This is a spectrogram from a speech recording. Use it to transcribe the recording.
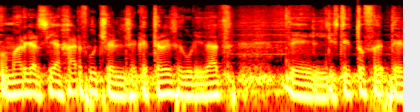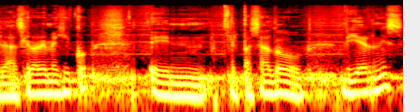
Omar García Harfuch, el secretario de Seguridad del Distrito de la Ciudad de México, en el pasado viernes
